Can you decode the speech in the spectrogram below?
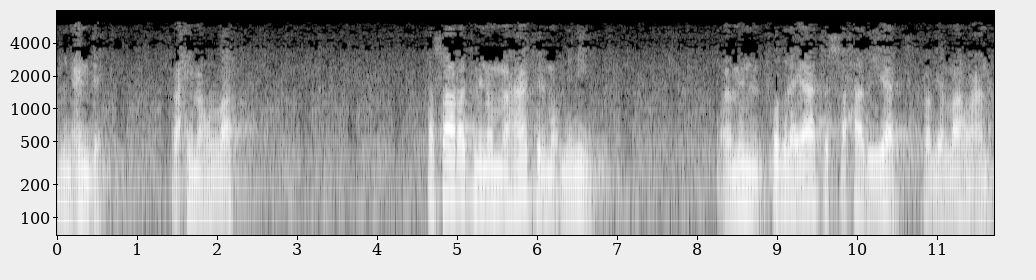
من عنده رحمه الله. فصارت من أمهات المؤمنين ومن فضليات الصحابيات رضي الله عنها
